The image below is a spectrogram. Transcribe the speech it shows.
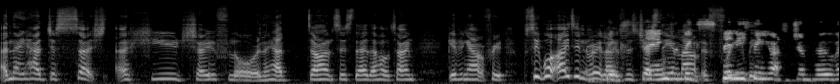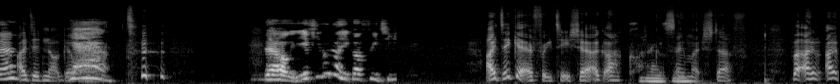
and they had just such a huge show floor, and they had dancers there the whole time giving out free. See, what I didn't realise was just thing, the the amount big of freebie. thing you had to jump over. I did not go. Yeah. No, if you know you got free t I did get a free T-shirt. I got, oh god, I got so much stuff. But I, I,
